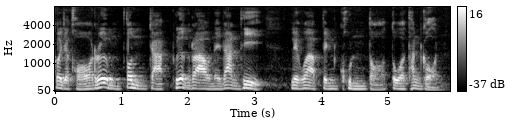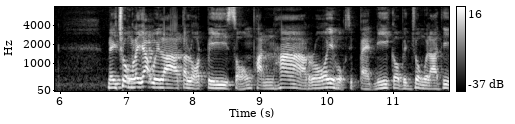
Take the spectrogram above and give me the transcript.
ก็จะขอเริ่มต้นจากเรื่องราวในด้านที่เรียกว่าเป็นคุณต่อตัวท่านก่อน ในช่วงระยะเวลาตลอดปี 2568 นี้ก็เป็นช่วงเวลาที่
